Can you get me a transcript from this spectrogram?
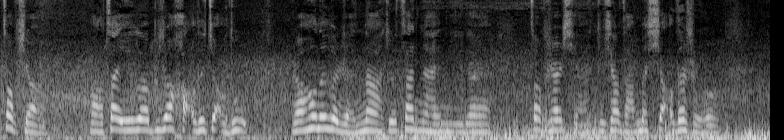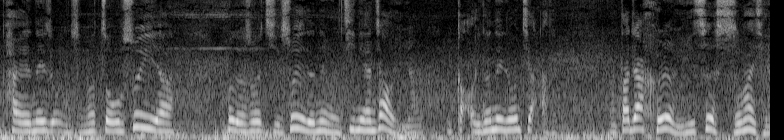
照片啊，在一个比较好的角度，然后那个人呢就站在你的照片前，就像咱们小的时候拍那种什么周岁呀，或者说几岁的那种纪念照一样，搞一个那种假的。啊，大家合影一次十块钱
